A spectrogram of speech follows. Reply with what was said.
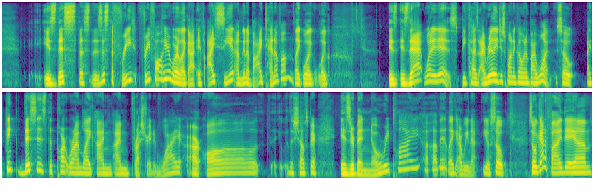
is this this is this the free free fall here where like I, if I see it I'm gonna buy ten of them like like like is is that what it is? Because I really just want to go in and buy one. So I think this is the part where I'm like I'm I'm frustrated. Why are all the shelves bare? Is there been no reply of it? Like are we not you know so so we got to find a um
